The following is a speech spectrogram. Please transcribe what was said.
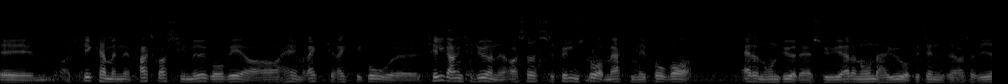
Øh, og det kan man faktisk også imødegå ved at have en rigtig, rigtig god øh, tilgang til dyrene, og så selvfølgelig en stor opmærksomhed på, hvor er der nogle dyr, der er syge, er der nogen, der har yverbetændelse osv.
